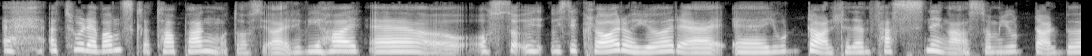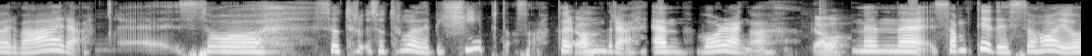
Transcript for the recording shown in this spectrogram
Jeg tror det er vanskelig å ta poeng mot oss i år. Vi har eh, også, Hvis vi klarer å gjøre eh, Jordal til den festninga som Jordal bør være, eh, så, så, tro, så tror jeg det blir kjipt altså, for Ja. andre enn Vålerenga. Ja. Men eh, samtidig så har jo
